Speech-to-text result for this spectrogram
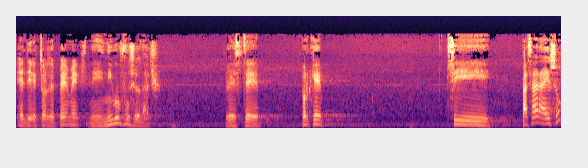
el director de Pemex, ni ningún funcionario. Este, porque si pasara eso,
